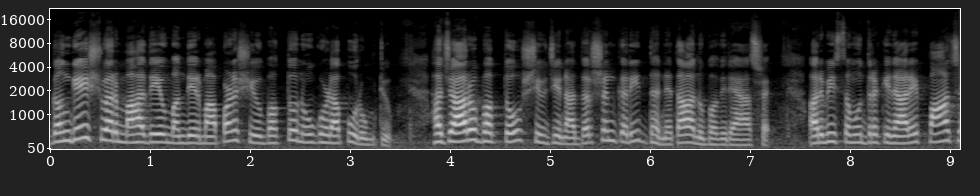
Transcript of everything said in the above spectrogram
ગંગેશ્વર મહાદેવ મંદિરમાં પણ શિવભક્તોનું ઘોડાપૂર ઉમટ્યું. હજારો ભક્તો શિવજીના દર્શન કરી ધન્યતા અનુભવી રહ્યા છે. અરબી સમુદ્ર કિનારે પાંચ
